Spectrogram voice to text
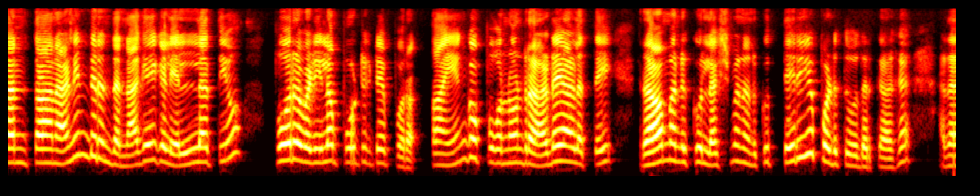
தன் தான் அணிந்திருந்த நகைகள் எல்லாத்தையும் போகிற வழியெல்லாம் போட்டுக்கிட்டே போகிறாள் தான் எங்கே போனோன்ற அடையாளத்தை ராமனுக்கும் லக்ஷ்மணனுக்கும் தெரியப்படுத்துவதற்காக அந்த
